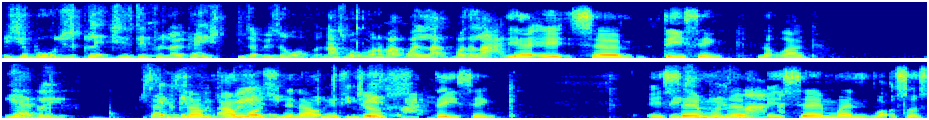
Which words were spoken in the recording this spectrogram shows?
Is your ball just glitches different locations every so often? That's what we're on about by, la- by the lag. Yeah, it's um, desync, not lag. Yeah, but same 'Cause I'm. I'm really. watching it now. Desync It's just desync. It's Desync same when um, lag. it's same when what sort?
